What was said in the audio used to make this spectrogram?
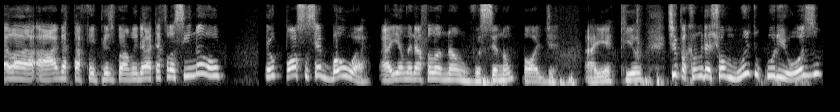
ela, a Agatha foi presa pela mãe dela, até falou assim: não, eu posso ser boa. Aí a mulher falou: não, você não pode. Aí aquilo. Tipo, aquilo me deixou muito curioso.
